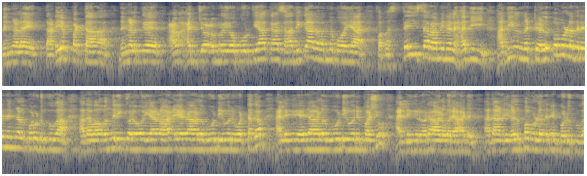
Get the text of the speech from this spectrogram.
നിങ്ങളെ തടയപ്പെട്ടാൽ നിങ്ങൾക്ക് ഹജ്ജോ ഉമ്രയോ പൂർത്തിയാക്കാൻ സാധിക്കാതെ വന്നു പോയാൽ ഹദി. ഹദിയിൽ നിന്നിട്ട് എളുപ്പമുള്ളതിനെ നിങ്ങൾ കൊടുക്കുക. അഥവാ ഒന്നിരിക്കലോ ഏഴാ ഏഴാൾ കൂടി ഒരു ഒട്ടകം അല്ലെങ്കിൽ ഏഴാൾ കൂടി ഒരു പശു അല്ലെങ്കിൽ ഒരാൾ ഒരാട്. അതാണ് എളുപ്പമുള്ളതിനെ കൊടുക്കുക.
